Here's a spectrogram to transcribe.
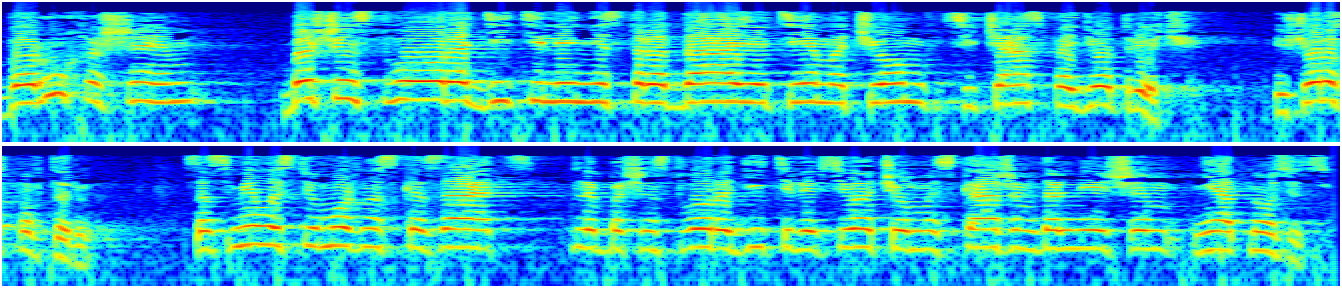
Баруха Шем, большинство родителей не страдают тем, о чем сейчас пойдет речь. Еще раз повторю. Со смелостью можно сказать, для большинства родителей все, о чем мы скажем в дальнейшем, не относится.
